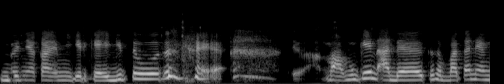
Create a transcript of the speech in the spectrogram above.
banyak kayak mikir kayak gitu. Terus kayak mungkin ada kesempatan yang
